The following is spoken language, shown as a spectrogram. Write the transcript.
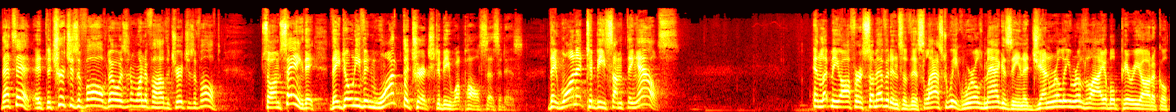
That's it. it. The church has evolved. Oh, isn't it wonderful how the church has evolved? So I'm saying they, they don't even want the church to be what Paul says it is. They want it to be something else. And let me offer some evidence of this. Last week, World Magazine, a generally reliable periodical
